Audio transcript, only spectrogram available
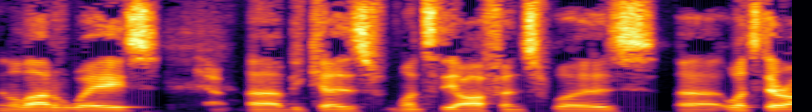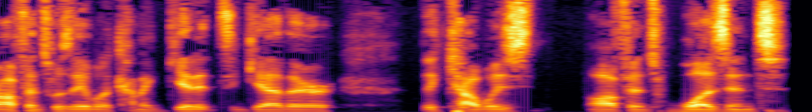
in a lot of ways. Yeah. Uh, because once the offense was, uh, once their offense was able to kind of get it together, the Cowboys offense wasn't.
